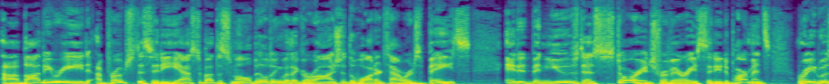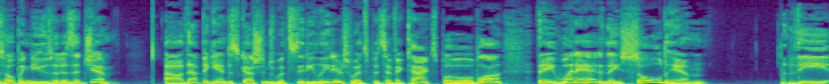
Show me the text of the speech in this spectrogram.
Uh, Bobby Reed approached the city. He asked about the small building with a garage at the water tower's base. It had been used as storage for various city departments. Reed was hoping to use it as a gym. Uh, that began discussions with city leaders who had specific tax, blah, blah, blah, blah. They went ahead and they sold him the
